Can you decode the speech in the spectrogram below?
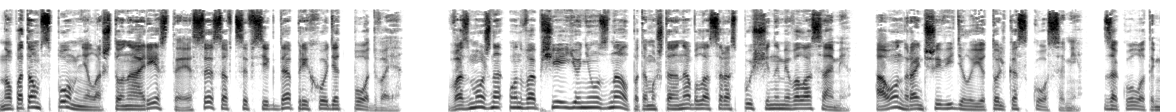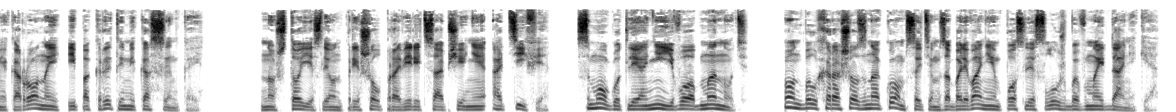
но потом вспомнила, что на аресты эсэсовцы всегда приходят подвое. Возможно, он вообще ее не узнал, потому что она была с распущенными волосами, а он раньше видел ее только с косами, заколотыми короной и покрытыми косынкой. Но что, если он пришел проверить сообщение о Тифе? Смогут ли они его обмануть? Он был хорошо знаком с этим заболеванием после службы в Майданике.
